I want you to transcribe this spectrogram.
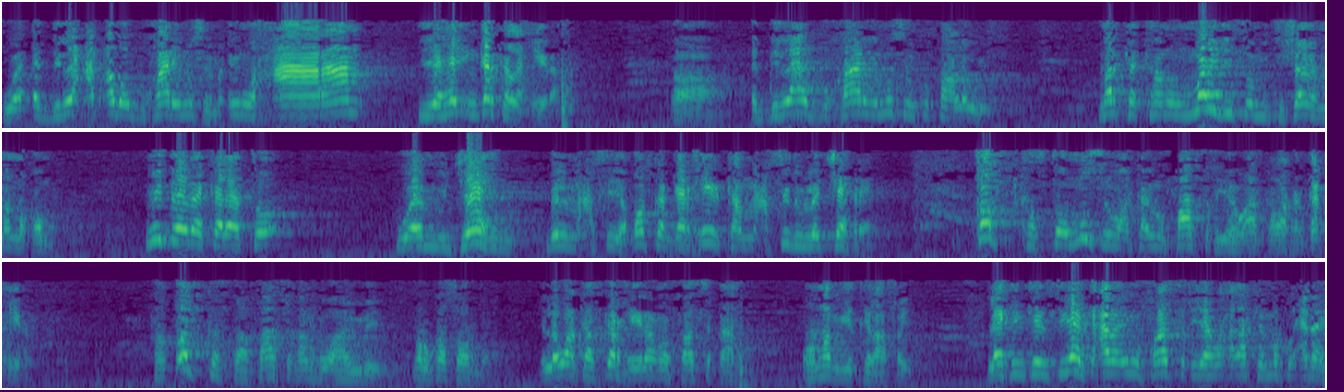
Oo bukhaari muslima inuu xaaraan yahay in garka la xiiraa adillada bukhaari iyo muslim ku taalo wey marka kanuu marigiisa mutashaabih ma noqon mideeda kaleeto waa mujaahir bilmacsiya qofka garxiirka macsidu la jahra qof kastoo muslim arka inuu faasiq yahay arka waa kan garxiira qof kasta faasiqan wuxuu ahaa yulay markuu ka soo orbaxo illa waa kaas garxiiran oo faasiq ah oo nabigii khilaafay laakiin kan sigaarka caba inuu faasiq yahay waxaad arkay markuu cabaa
